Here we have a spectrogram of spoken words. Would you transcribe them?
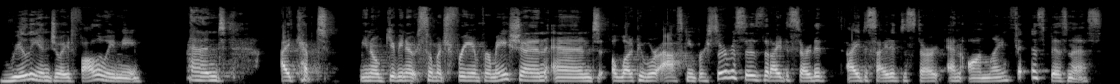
really enjoyed following me. And I kept you know, giving out so much free information and a lot of people were asking for services that I decided, I decided to start an online fitness business.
